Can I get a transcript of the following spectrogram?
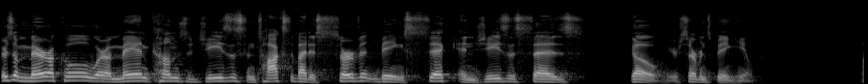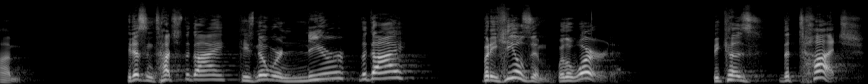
There's a miracle where a man comes to Jesus and talks about his servant being sick, and Jesus says, Go, your servant's being healed. Um, he doesn't touch the guy, he's nowhere near the guy, but he heals him with a word because the touch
